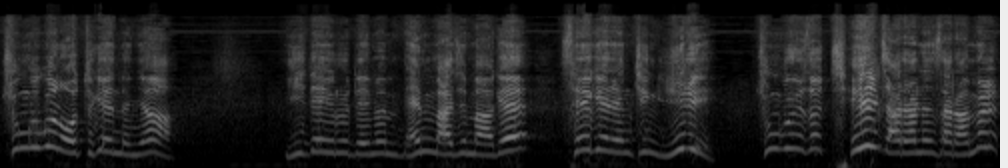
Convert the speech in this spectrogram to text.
중국은 어떻게 했느냐? 2대1로 되면 맨 마지막에 세계 랭킹 1위 중국에서 제일 잘하는 사람을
